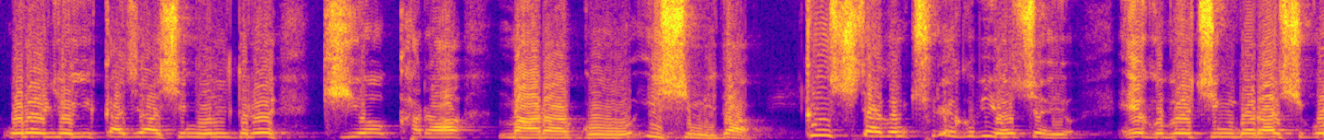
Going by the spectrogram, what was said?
오늘 여기까지 하신 일들을 기억하라 말하고 있습니다. 그 시작은 출애굽이었어요. 애굽을 징벌하시고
